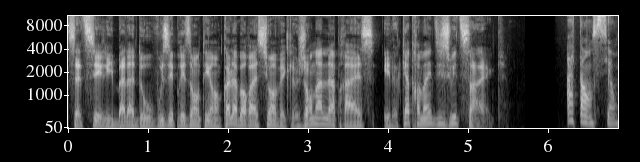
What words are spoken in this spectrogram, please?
Cette série Balado vous est présentée en collaboration avec le Journal La Presse et le 98.5. Attention,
